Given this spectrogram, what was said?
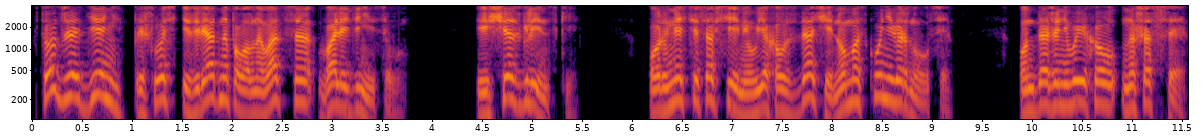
В тот же день пришлось изрядно поволноваться Вале Денисову. Исчез Глинский. Он вместе со всеми уехал с дачи, но в Москву не вернулся. Он даже не выехал на шоссе.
